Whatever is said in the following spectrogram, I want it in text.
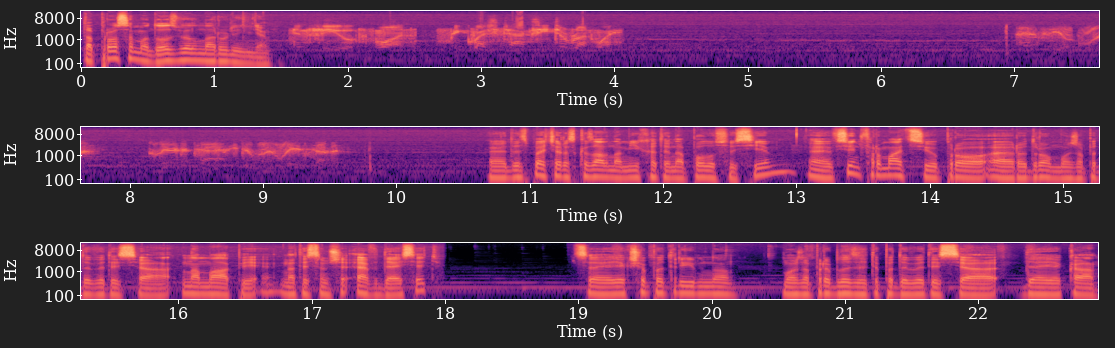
та просимо дозвіл на руління. Enfield 1, request taxi to runway. Enfield 1, clear to taxi to runway 7. Е, Диспетчер сказав нам їхати на полосу 7. Е, Всю інформацію про аеродром можна подивитися на мапі, натиснувши F10. Це, якщо потрібно, можна приблизити подивитися, де яка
